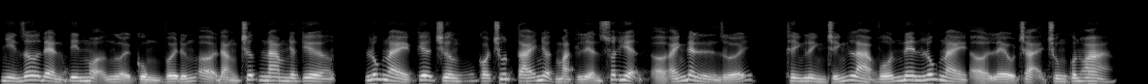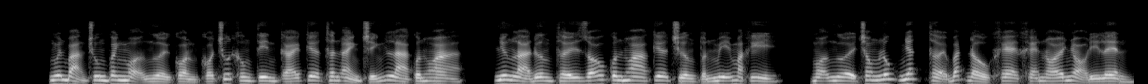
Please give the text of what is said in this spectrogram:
nhìn dơ đèn tin mọi người cùng với đứng ở đằng trước nam nhân kia, lúc này kia trường có chút tái nhợt mặt liền xuất hiện ở ánh đèn liền dưới, thình lình chính là vốn nên lúc này ở lều trại trung quân hoa. Nguyên bản chung quanh mọi người còn có chút không tin cái kia thân ảnh chính là quân hoa, nhưng là đương thấy rõ quân hoa kia trường tuấn Mỹ mặc khi, mọi người trong lúc nhất thời bắt đầu khe khẽ nói nhỏ đi lên.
